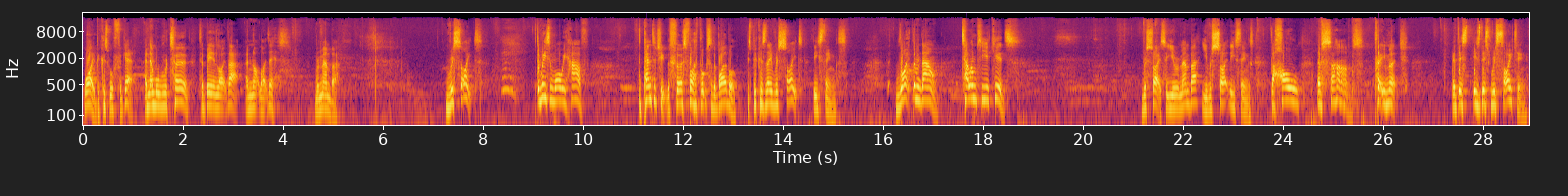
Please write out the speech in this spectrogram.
Why? Because we'll forget. And then we'll return to being like that and not like this. Remember. Recite. The reason why we have Pentateuch, the first five books of the Bible, is because they recite these things. Write them down. Tell them to your kids. Recite. So you remember, you recite these things. The whole of Psalms, pretty much, is this, is this reciting.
